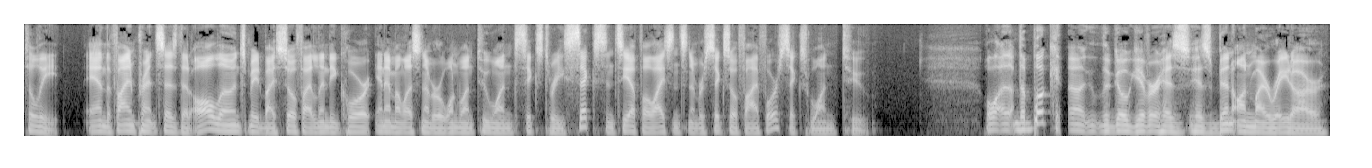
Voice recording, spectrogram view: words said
to lead. And the fine print says that all loans made by SoFi Lending Corp. NMLS number 1121636 and CFO license number 6054612. Well, uh, the book, uh, The Go Giver, has has been on my radar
